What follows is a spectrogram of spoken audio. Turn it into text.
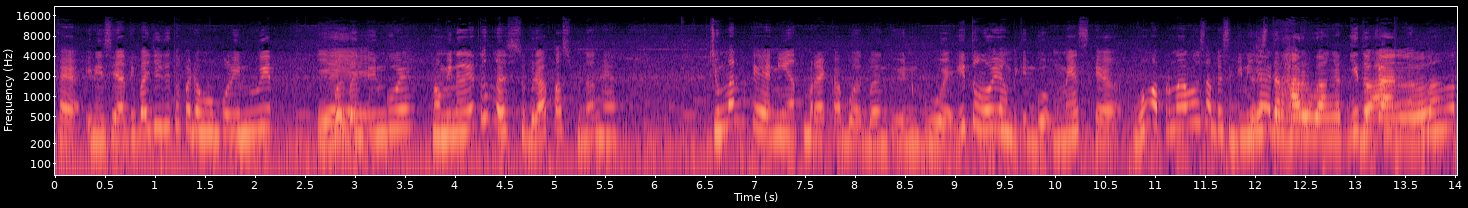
kayak inisiatif aja gitu pada ngumpulin duit Iya, buat iya, bantuin gue nominalnya tuh nggak seberapa sebenarnya cuman kayak niat mereka buat bantuin gue itu loh yang bikin gue emes kayak gue nggak pernah lo sampai segininya Terus terharu banget gitu kan Banget, lo? banget.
